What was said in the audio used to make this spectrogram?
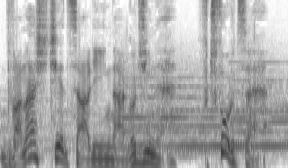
12 cali na godzinę. W czwórce.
